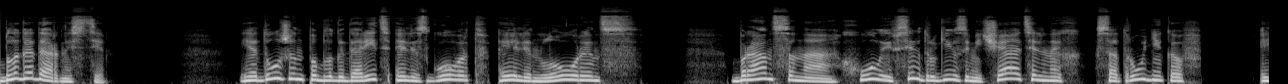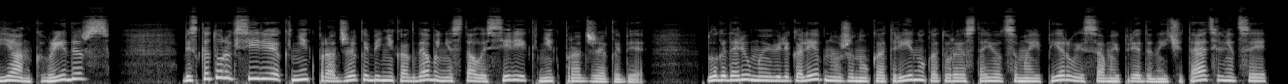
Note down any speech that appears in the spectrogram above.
Благодарности. Я должен поблагодарить Элис Говард, Эйлин Лоуренс, Брансона, Хула и всех других замечательных сотрудников Young Readers, без которых серия книг про Джекоби никогда бы не стала серией книг про Джекоби. Благодарю мою великолепную жену Катрину, которая остается моей первой и самой преданной читательницей,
